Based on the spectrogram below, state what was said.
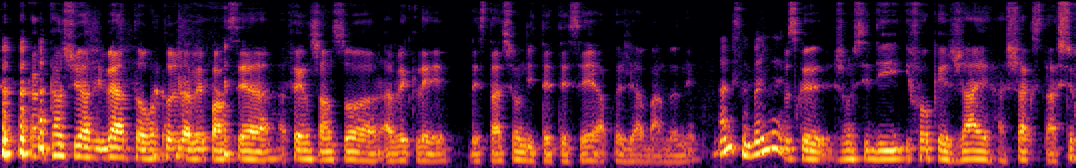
Quand, quand je suis arrivé à Toronto, j'avais pensé à, à faire une chanson euh, avec les, les stations du TTC. Après, j'ai abandonné. Ah, mais c'est une bonne idée. Parce que je me suis dit, il faut que j'aille à chaque station.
